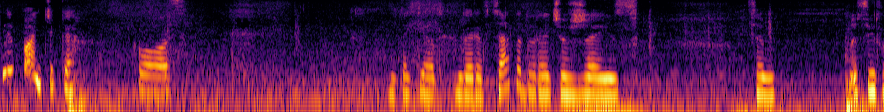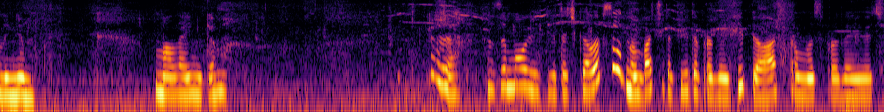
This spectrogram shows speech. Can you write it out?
Тюльпанчики. Клас. Такі от деревцята, до речі, вже із цим освітленням маленьким. Вже зимові квіточки, але все одно, бачите, квіти продають. І піаструмус продають.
